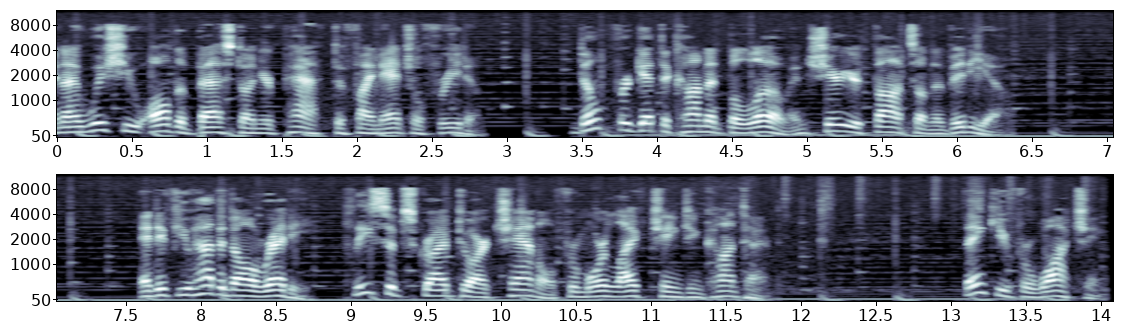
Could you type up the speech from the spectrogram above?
and I wish you all the best on your path to financial freedom. Don't forget to comment below and share your thoughts on the video. And if you haven't already, please subscribe to our channel for more life-changing content. Thank you for watching.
